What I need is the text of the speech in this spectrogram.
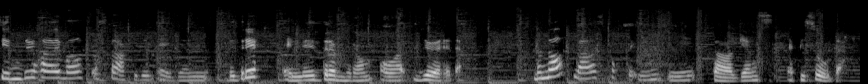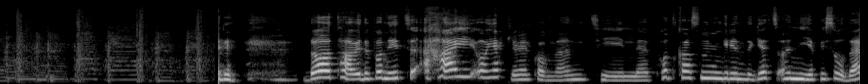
siden du har valgt å starte din egen bedrift eller drømmer om å gjøre det. Men nå la oss hoppe inn i dagens episode. Da tar vi det på nytt. Hei og hjertelig velkommen til podkasten Gründerguts og en ny episode.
